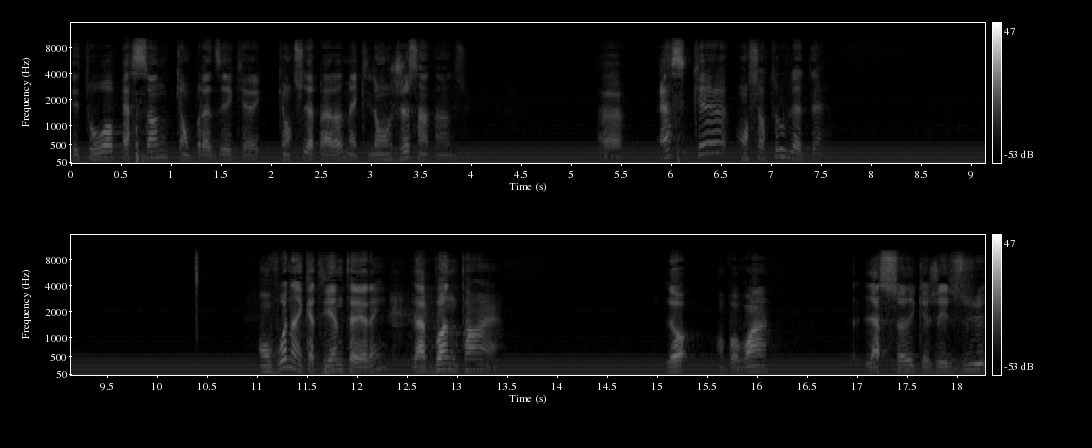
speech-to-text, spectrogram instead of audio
les trois personnes qu'on pourrait dire qui ont su la parole, mais qui l'ont juste entendu. Euh, est-ce qu'on se retrouve là-dedans? On voit dans le quatrième terrain la bonne terre. Là, on va voir la seule que Jésus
